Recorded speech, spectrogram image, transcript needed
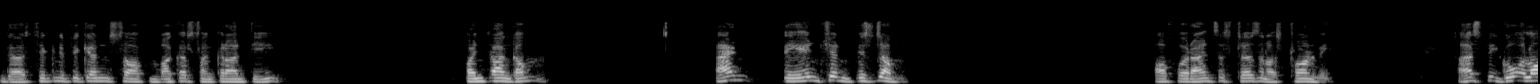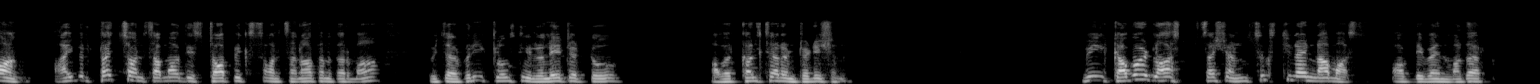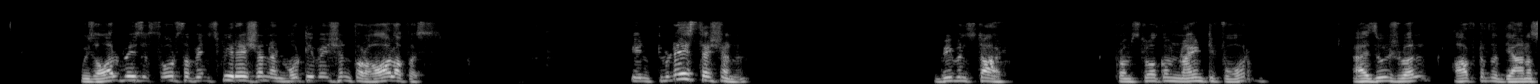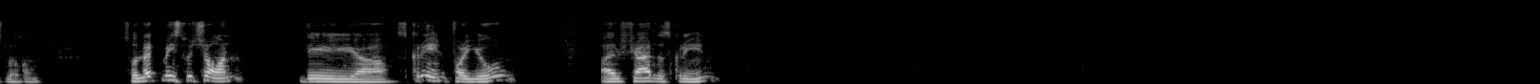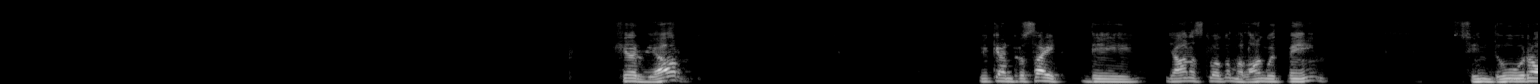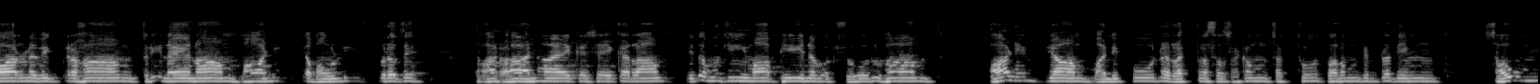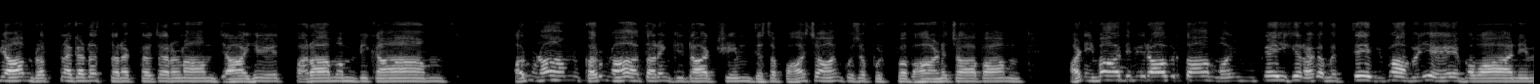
the significance of Makar Sankranti, Panchangam, and the ancient wisdom of our ancestors in astronomy. So as we go along, I will touch on some of these topics on Sanatana Dharma, which are very closely related to our culture and tradition. We covered last session 69 namas of Divine Mother, who is always a source of inspiration and motivation for all of us. In today's session, we will start from Slokam 94. As usual, after the Dhyana Slokam. So let me switch on the uh, screen for you. I'll share the screen. Here we are. You can recite the Dhyana Slokam along with me. Sindhurarna Vikraham Trinayanaam Manika Maudi Purate. तारानायकशेखरां, स्मितमुखीमाफीनवक्षोरुहां, पाणिभ्यां मलिपूर्णरत्नसशकं सक्थोत्पलं बिभ्रतिं सौम्यां रत्नगडस्थरक्तचरणां ध्यायेत् परामम्बिकाम् अरुणां करुणातरङ्किताक्षीं दशपाशाङ्कुशपुष्पबाणचापाम् अणिमादिविरावृतां मयूकैः रगमत्ते विभावये भवानीं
